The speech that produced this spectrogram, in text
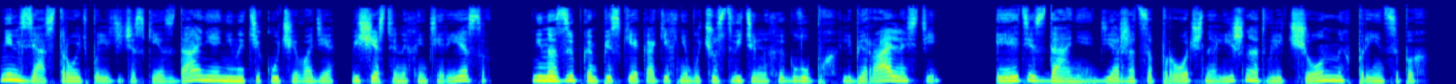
Нельзя строить политические здания ни на текучей воде вещественных интересов, ни на зыбком песке каких-нибудь чувствительных и глупых либеральностей. Эти здания держатся прочно лишь на отвлеченных принципах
